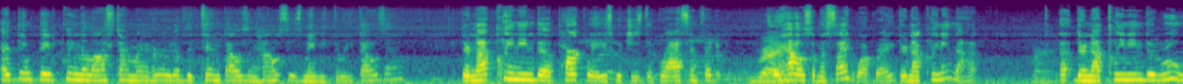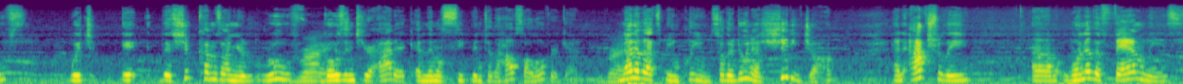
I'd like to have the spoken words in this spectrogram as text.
I think they've cleaned the last time I heard of the ten thousand houses, maybe three thousand. They're not cleaning the parkways, which is the grass in front of your house on the sidewalk, right? They're not cleaning that. Right. Uh, they're not cleaning the roofs, which it, the shit comes on your roof, Right. goes into your attic, and then it'll seep into the house all over again. Right. None of that's being cleaned. So they're doing a shitty job. And actually, um, one of the families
